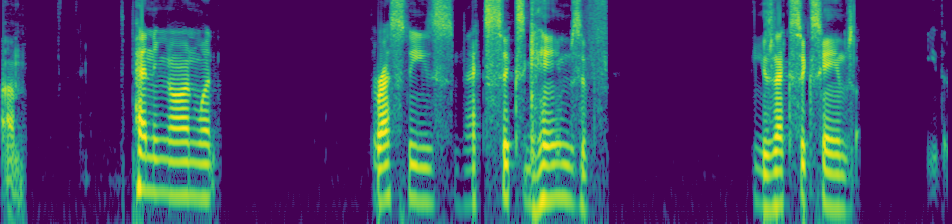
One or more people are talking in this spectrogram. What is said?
Um, depending on what the rest of these next six games, if these next six games either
